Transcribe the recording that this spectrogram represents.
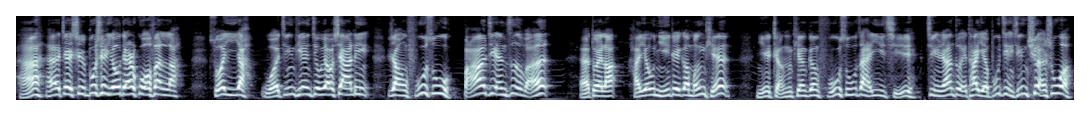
啊！哎，这是不是有点过分了？所以呀，我今天就要下令让扶苏拔剑自刎。哎，对了，还有你这个蒙恬，你整天跟扶苏在一起，竟然对他也不进行劝说。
